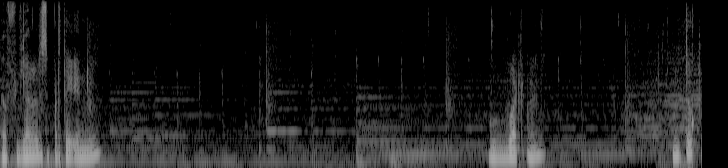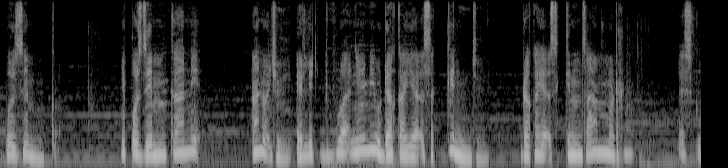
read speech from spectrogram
gavial seperti ini buat eh? untuk Pozemka. Ini Pozemka nih anu cuy elite 2 nya ini udah kayak skin cuy. Udah kayak skin summer. Let's go.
